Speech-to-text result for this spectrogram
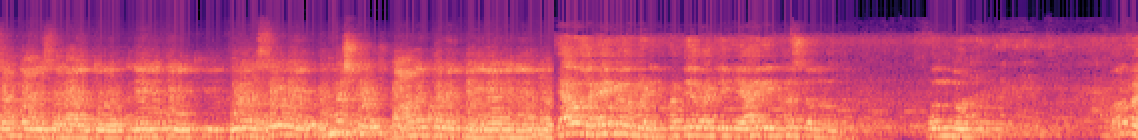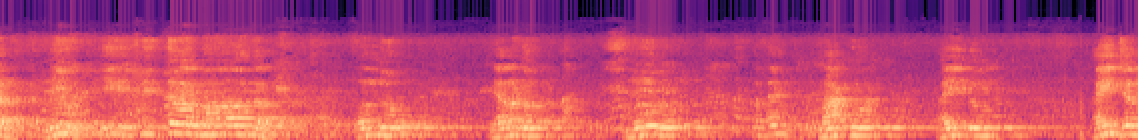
ಸನ್ಮಾನಿಸಲಾಯಿತು. ಅದೇ ರೀತಿ ಇವರ ಸೇವೆ ಇನ್ನಷ್ಟು ಬಾಲಂತರಕ್ಕೆ ಎಂದು ಯಾರೆಲ್ಲ ಕೈಗಳು ಮಾಡಿ ಪದ್ಯವಾಗ್ಲಿಕ್ಕೆ ಯಾರಿಗೆ ಇಂಟ್ರೆಸ್ಟ್ ಉಂಟು. ಒಂದು ನೀವು ಈಗ ಇಲ್ಲಿ ಇದ್ದವರು ಮಾತ್ರ. ಒಂದು, ಎರಡು, ಮೂರು, ಮತ್ತೆ ನಾಲ್ಕು, ಐದು ಐದು ಜನ.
